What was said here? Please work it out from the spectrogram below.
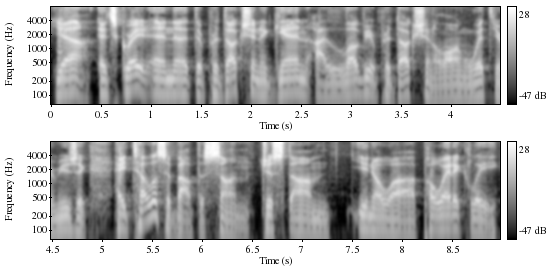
Yeah, it's great. And the, the production, again, I love your production along with your music. Hey, tell us about The Sun. Just, um, you know, uh, poetically,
